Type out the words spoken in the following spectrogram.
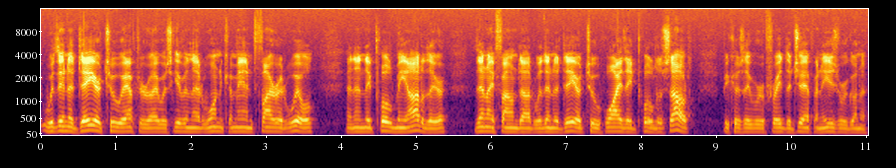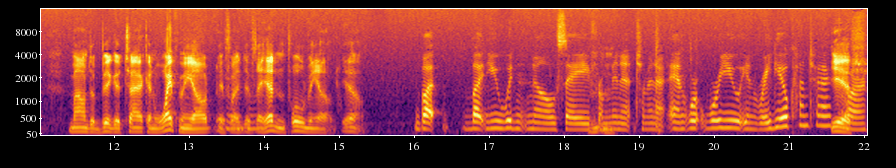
within a day or two after I was given that one command, fire at will, and then they pulled me out of there, then I found out within a day or two why they'd pulled us out, because they were afraid the Japanese were going to mount a big attack and wipe me out if I, if they hadn't pulled me out. Yeah. but but you wouldn't know say from minute to minute and were, were you in radio contact Yes. or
